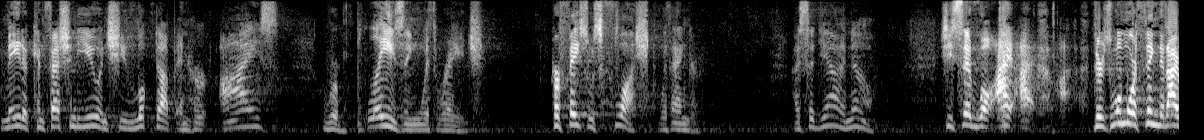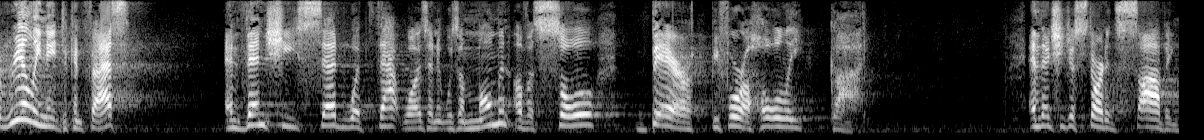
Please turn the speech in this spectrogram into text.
made a confession to you? And she looked up and her eyes were blazing with rage. Her face was flushed with anger. I said, Yeah, I know. She said, Well, I, I, I, there's one more thing that I really need to confess. And then she said what that was, and it was a moment of a soul bare before a holy God. And then she just started sobbing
